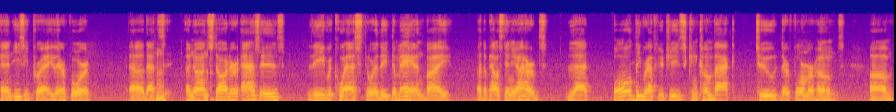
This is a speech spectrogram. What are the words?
and easy prey. Therefore, uh, that's mm-hmm. a non starter, as is the request or the demand by uh, the Palestinian Arabs that all the refugees can come back to their former homes. Um,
